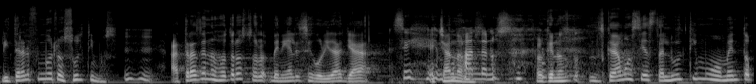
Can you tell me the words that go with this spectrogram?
Literal fuimos los últimos. Atrás de nosotros solo venía el de seguridad ya sí, echándonos. empujándonos. Porque nos, nos quedamos así hasta el último momento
